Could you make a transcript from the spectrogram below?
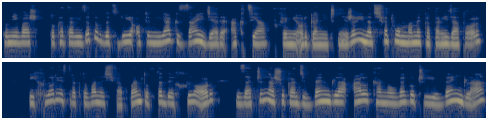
ponieważ to katalizator decyduje o tym, jak zajdzie reakcja w chemii organicznej. Jeżeli nad światłem mamy katalizator i chlor jest traktowany światłem, to wtedy chlor zaczyna szukać węgla alkanowego, czyli węgla,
